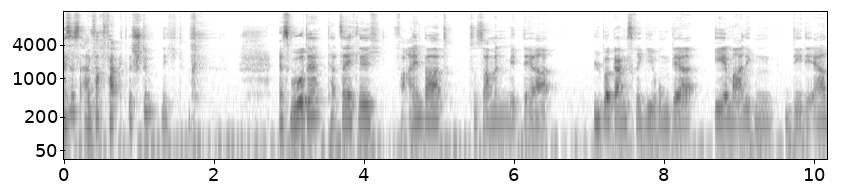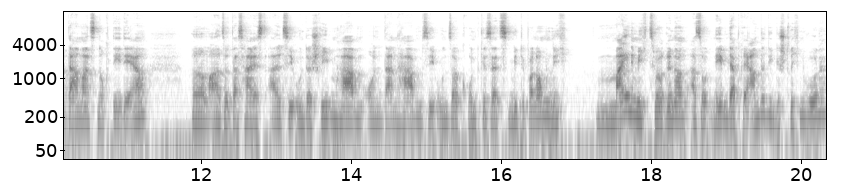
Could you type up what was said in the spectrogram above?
Es ist einfach Fakt, es stimmt nicht. Es wurde tatsächlich vereinbart, zusammen mit der Übergangsregierung der ehemaligen DDR, damals noch DDR. Ähm, also das heißt, als sie unterschrieben haben und dann haben sie unser Grundgesetz mit übernommen. Ich meine mich zu erinnern, also neben der Präambel, die gestrichen wurde,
